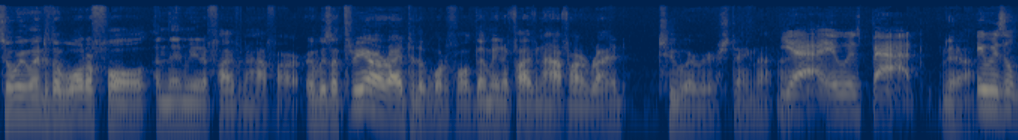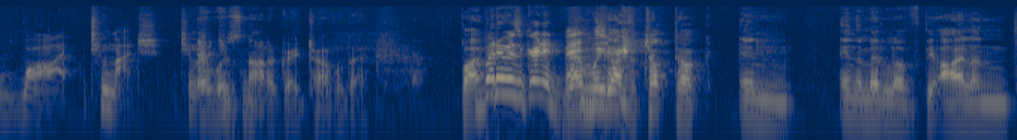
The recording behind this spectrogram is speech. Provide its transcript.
So we went to the waterfall and then we had a five and a half hour. It was a three hour ride to the waterfall, then we had a five and a half hour ride to where we were staying that night. Yeah, it was bad. Yeah. It was a lot, too much, too much. It was not a great travel day. But, but it was a great adventure. then we got to Tuk Tuk in in the middle of the island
